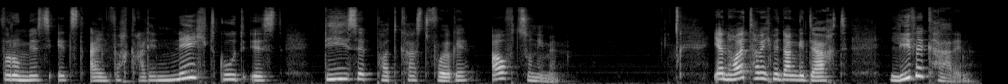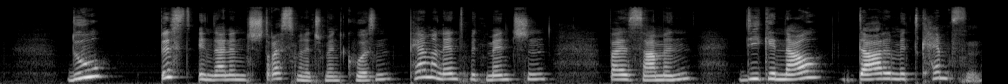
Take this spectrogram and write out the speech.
warum es jetzt einfach gerade nicht gut ist, diese Podcast-Folge aufzunehmen. Ja, und heute habe ich mir dann gedacht, liebe Karin, du bist in deinen Stressmanagement-Kursen permanent mit Menschen beisammen, die genau damit kämpfen.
